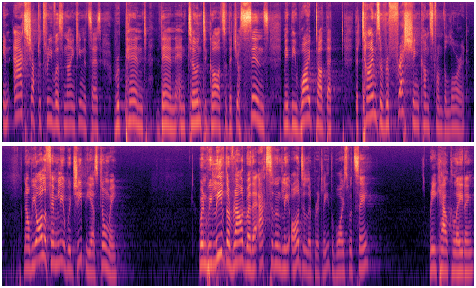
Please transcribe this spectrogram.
In Acts chapter 3, verse 19, it says, Repent then and turn to God so that your sins may be wiped out, that the times of refreshing comes from the Lord. Now, we all are familiar with GPS, don't we? When we leave the route, whether accidentally or deliberately, the voice would say, recalculating.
